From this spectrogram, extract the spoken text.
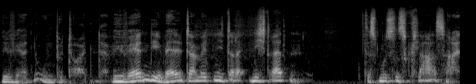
Wir werden unbedeutender. Wir werden die Welt damit nicht, nicht retten. Das muss uns klar sein.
